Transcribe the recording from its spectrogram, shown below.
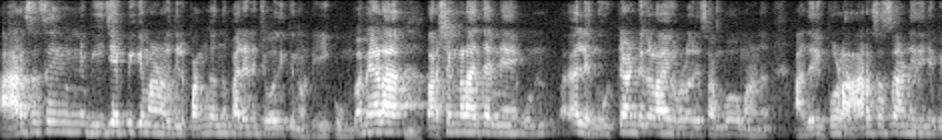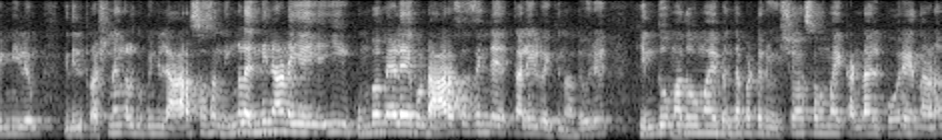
ആർ എസ് എസിനും ബി ജെ പിക്കുമാണോ ഇതിൽ പങ്കെന്ന് പലരും ചോദിക്കുന്നുണ്ട്. ഈ കുംഭമേള വർഷങ്ങളായി തന്നെ അല്ലെ നൂറ്റാണ്ടുകളായി ഉള്ള ഒരു സംഭവമാണ്. അത് ഇപ്പോൾ ആർ എസ് എസ് ആണ് ഇതിന് പിന്നിലും. ഇതിൽ പ്രശ്നങ്ങൾക്ക് പിന്നിൽ ആർ എസ് എസ് നിങ്ങൾ എന്തിനാണ് ഈ ഈ കുംഭമേളയെ കൊണ്ട് ആർ എസ് എസിന്റെ തലയിൽ വെക്കുന്നത് ഒരു ഹിന്ദു മതവുമായി ബന്ധപ്പെട്ട ഒരു വിശ്വാസവുമായി കണ്ടാൽ പോരെ എന്നാണ്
